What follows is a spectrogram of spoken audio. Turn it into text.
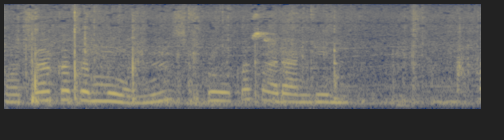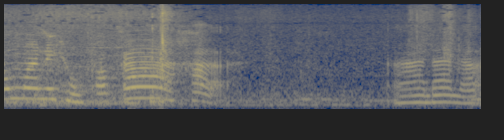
มอเตอร์ก็จะหมุน สกรูก็จะดันดิน เข้ามาในถุงฟอก้าค่ะ อ่า ได้แล้ว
